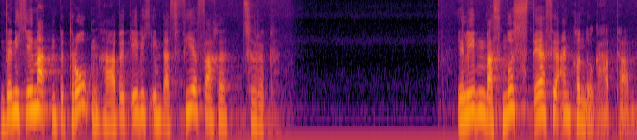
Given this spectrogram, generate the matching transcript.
Und wenn ich jemanden betrogen habe, gebe ich ihm das Vierfache zurück. Ihr Lieben, was muss der für ein Konto gehabt haben?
